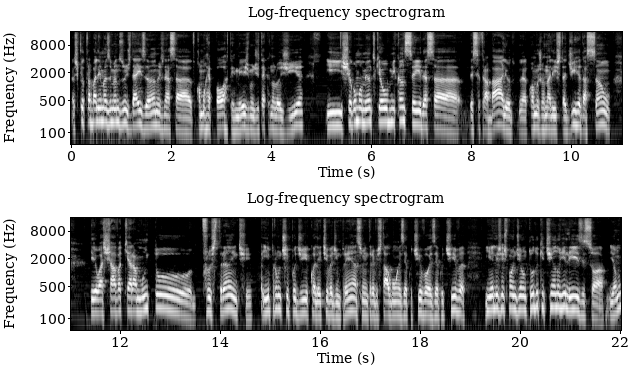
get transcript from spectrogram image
Acho que eu trabalhei mais ou menos uns 10 anos nessa, como repórter mesmo, de tecnologia. E chegou um momento que eu me cansei dessa, desse trabalho né, como jornalista de redação, eu achava que era muito frustrante ir para um tipo de coletiva de imprensa, ou entrevistar algum executivo ou executiva, e eles respondiam tudo que tinha no release só. E eu não,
